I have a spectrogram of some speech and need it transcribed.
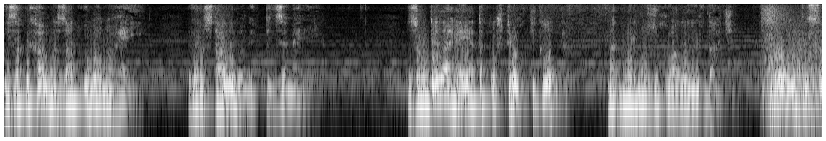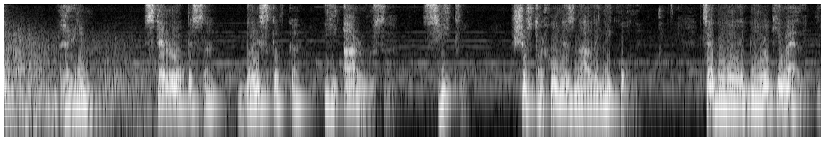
і запихав назад у лоно Геї. Виростали вони в підземеллі. Зродила Гея також трьох кіклопів надмірно зухвалої вдачі Бронтиса, Грім, Стерописа, Блискавка й Аргуса світло, що страху не знали ніколи. Це були одноокі велетні,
